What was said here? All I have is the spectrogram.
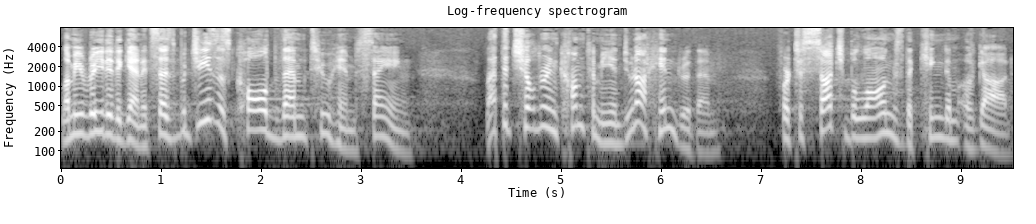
Let me read it again. It says, But Jesus called them to him, saying, Let the children come to me and do not hinder them, for to such belongs the kingdom of God.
